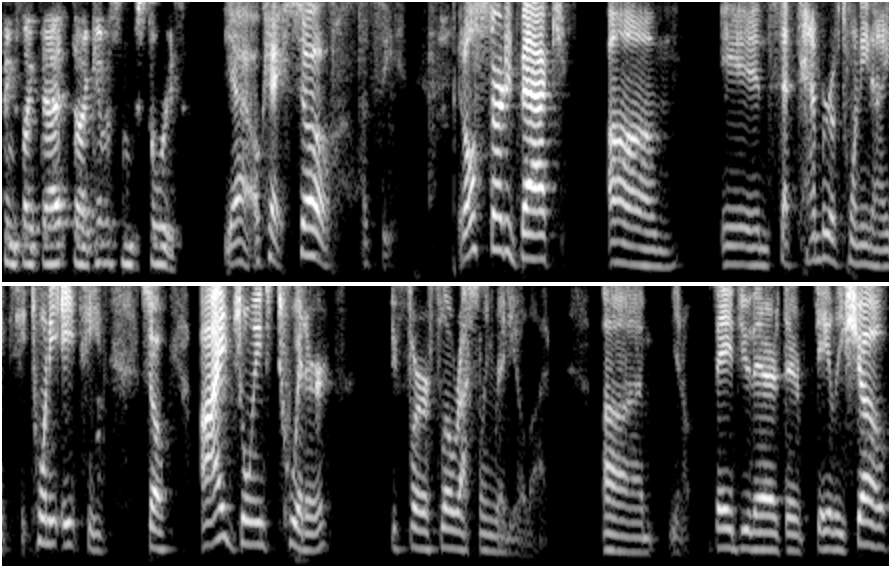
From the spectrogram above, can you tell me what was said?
things like that. Uh, give us some stories. Yeah. Okay. So let's see. It all started back um, in September of 2019, 2018. So I joined Twitter for Flow Wrestling Radio Live. Um, you know, they do their their daily show,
